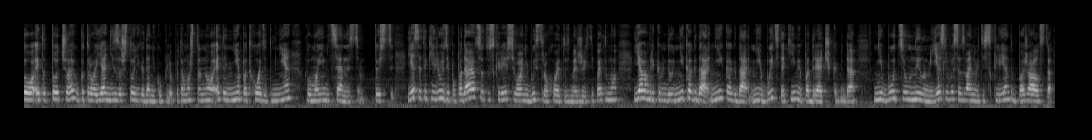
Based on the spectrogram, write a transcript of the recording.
то это тот человек, у которого я ни за что никогда не куплю, потому что, ну, это не подходит мне по моим ценностям. То есть, если такие люди попадаются, то, скорее всего, они быстро уходят из моей жизни. Поэтому я вам рекомендую никогда, никогда не быть такими подрядчиками, да. Не будьте унылыми. Если вы созваниваетесь с клиентом, пожалуйста,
